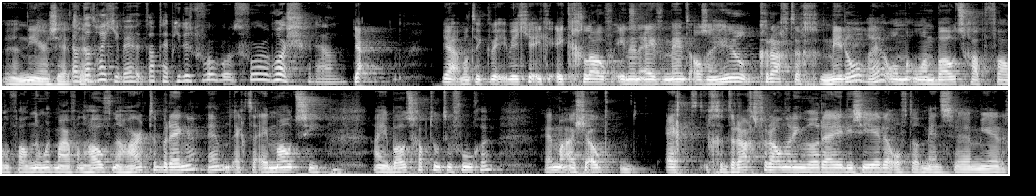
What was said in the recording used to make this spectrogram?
uh, neerzet. Ja, dat, had je, dat heb je dus bijvoorbeeld voor Roche gedaan. Ja, ja, want ik, weet je, ik, ik geloof in een evenement als een heel krachtig middel hè, om, om een boodschap van, van, noem het maar, van hoofd naar hart te brengen. Hè, om echt de emotie aan je boodschap toe te voegen. Hè, maar als je ook echt gedragsverandering wil realiseren of dat mensen meer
